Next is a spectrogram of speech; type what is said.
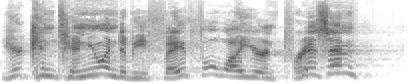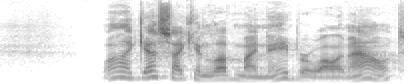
you're continuing to be faithful while you're in prison well i guess i can love my neighbor while i'm out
